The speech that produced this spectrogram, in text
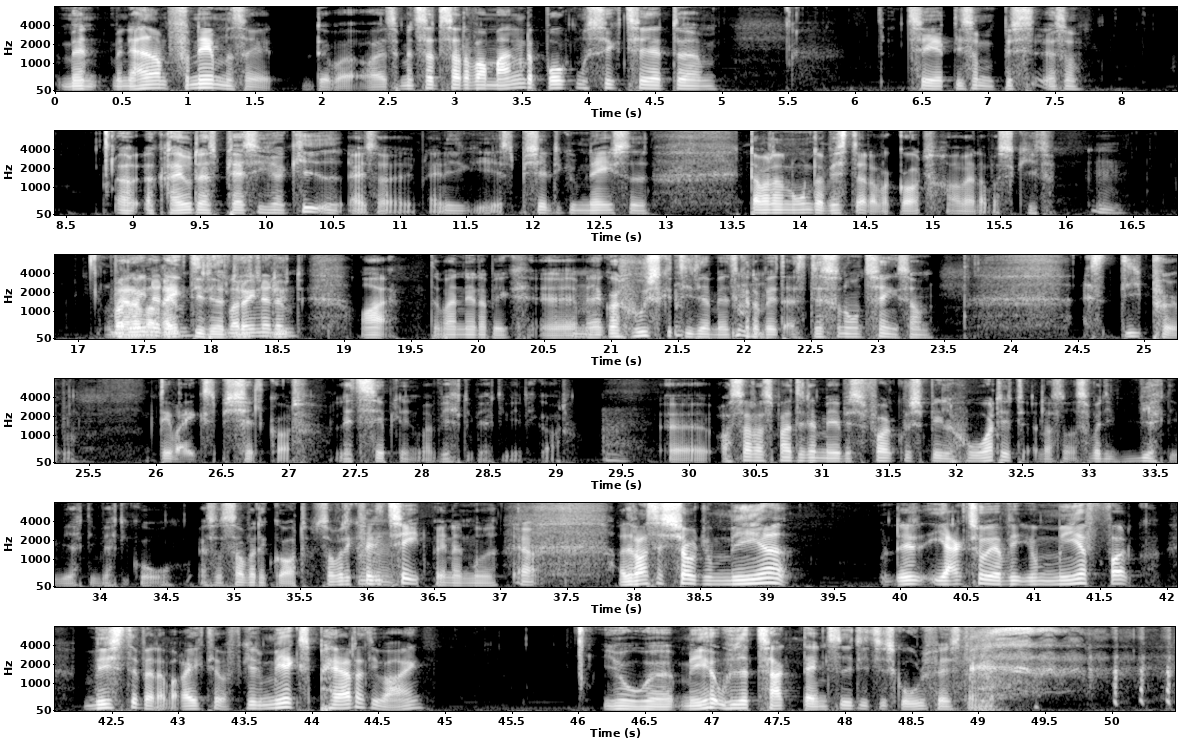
Men, men jeg havde en fornemmelse af, at det var... Og altså, men så, så der var mange, der brugte musik til at... Øhm, til at ligesom... Altså, at, at kræve deres plads i hierarkiet, altså i, specielt i gymnasiet, der var der nogen, der vidste, hvad der var godt, og hvad der var skidt. Mm. Hvad du der en var af dem? rigtigt at Var du en af dem? Nej, det var jeg netop ikke. Uh, mm. Mm. Men jeg kan godt huske de der mennesker, der vidste, altså det er sådan nogle ting som, altså Deep Purple, det var ikke specielt godt. Led Zeppelin var virkelig, virkelig, virkelig godt. Mm. Uh, og så er der også bare det der med, hvis folk kunne spille hurtigt, eller sådan noget, så var de virkelig, virkelig, virkelig gode. Altså så var det godt. Så var det kvalitet mm. på en eller anden måde. Ja. Og det var så sjovt, jo mere, det jeg, ved, jo mere folk vidste, hvad der var rigtigt, jo mere eksperter de var, ikke? jo øh, mere ud af takt dansede de til skolefesterne.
